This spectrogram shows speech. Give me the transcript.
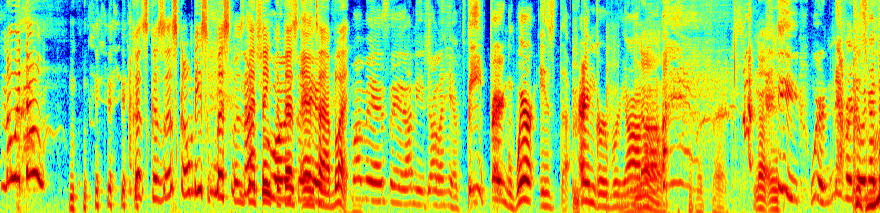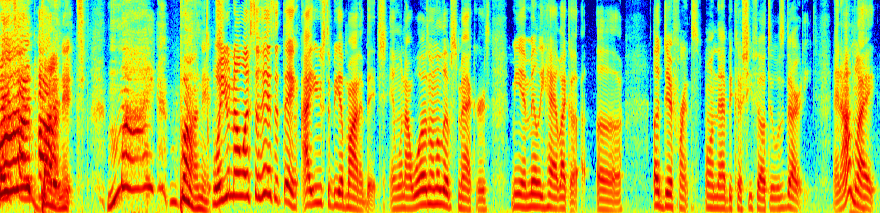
No, it don't. Cause, cause there's gonna be some listeners Not that think that that's anti-black. My man said, "I need y'all in here beefing. Where is the anger, Briana? No. Facts. No, We're never Cause doing a my daytime potty." bonnet, my bonnet. Well, you know what? So here's the thing. I used to be a bonnet bitch, and when I was on the lip smackers, me and Millie had like a a, a difference on that because she felt it was dirty, and I'm mm-hmm. like,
